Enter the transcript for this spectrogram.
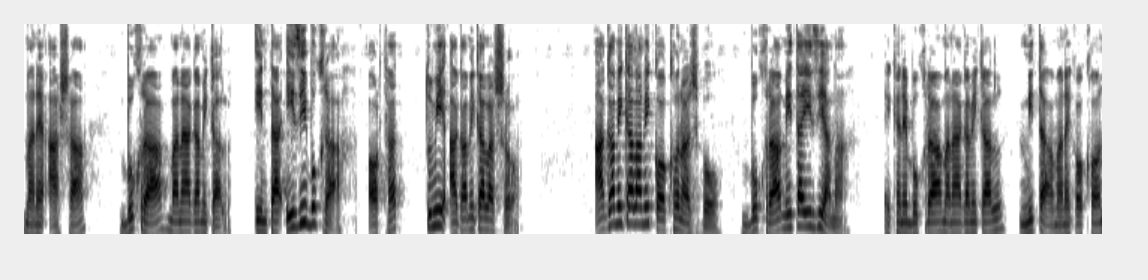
মানে আশা, বুকরা মানে আগামীকাল। ইনতা ইজি বুকরা, অর্থাৎ তুমি আগামীকাল আসো। আগামীকাল আমি কখন আসব? বুকরা মিতা ইজি আনা। এখানে বুকরা মানে আগামীকাল, মিতা মানে কখন?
